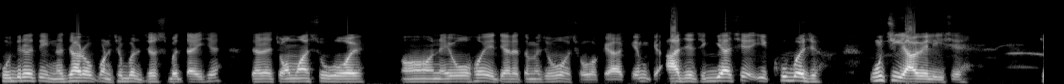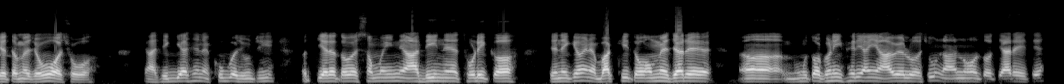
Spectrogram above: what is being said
કુદરતી નજારો પણ જબરજસ્ત બતાય છે. જ્યારે ચોમાસું હોય અને એવો હોય ત્યારે તમે જુઓ છો કે આ કેમ કે આ જે જગ્યા છે એ ખૂબ જ ઊંચી આવેલી છે. જે તમે જુઓ છો, આ જગ્યા છે ને ખૂબ જ ઊંચી. અત્યારે તો હવે સમયને આધીને થોડીક જેને કહેવાય ને, બાકી તો અમે જ્યારે હું તો ઘણી ફેરી અહીંયા આવેલો છું, નાનો હતો ત્યારે તે,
